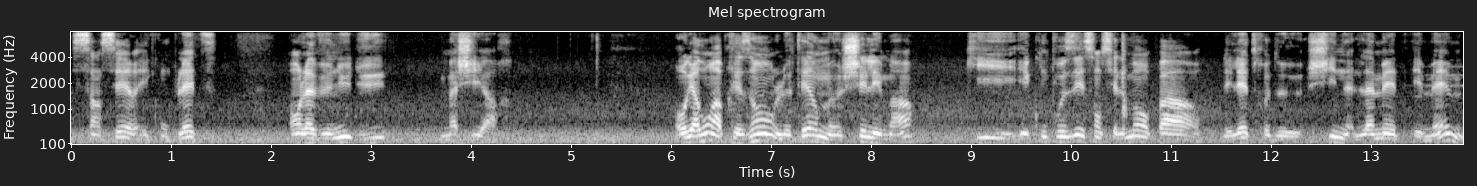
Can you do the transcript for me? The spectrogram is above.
sincère et complète en la venue du Mashiach. Regardons à présent le terme Shelema qui est composé essentiellement par les lettres de Shin, Lamed et Mem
